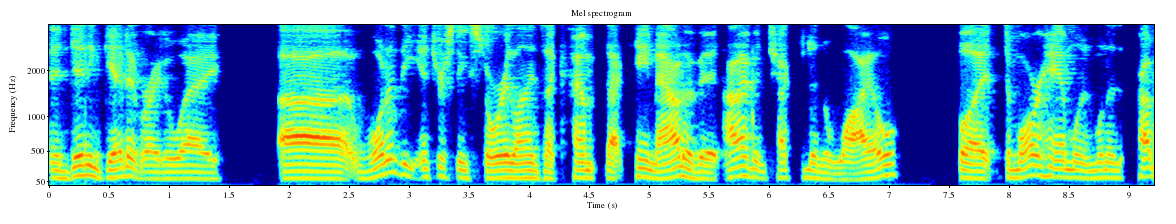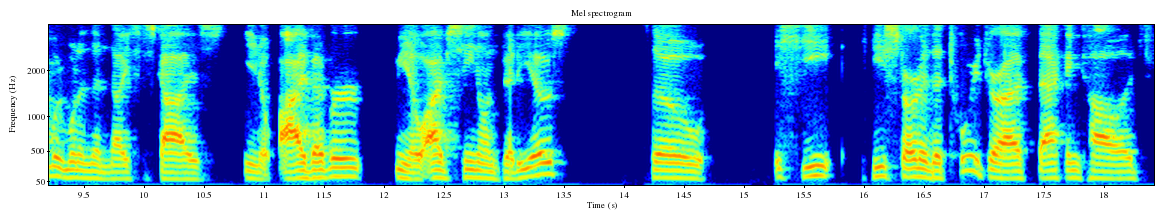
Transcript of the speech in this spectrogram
and didn't get it right away. Uh, one of the interesting storylines that come that came out of it, I haven't checked it in a while, but Damar Hamlin, one of the, probably one of the nicest guys you know I've ever you know I've seen on videos. So he he started a toy drive back in college.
